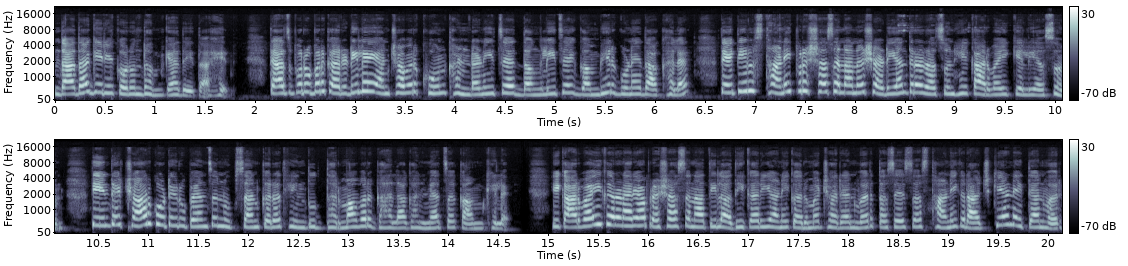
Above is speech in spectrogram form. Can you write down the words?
दादागिरी करून धमक्या देत आहेत. त्याचबरोबर कर्डिले यांच्यावर खून खंडणीचे दंगलीचे गंभीर गुन्हे दाखल आहेत. तेथील स्थानिक प्रशासनानं षडयंत्र रचून ही कारवाई केली असून तीन ते चार कोटी रुपयांचं नुकसान करत हिंदू धर्मावर घाला घालण्याचं काम केलंय. ही कारवाई करणाऱ्या प्रशासनातील अधिकारी आणि कर्मचाऱ्यांवर तसेच स्थानिक राजकीय नेत्यांवर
